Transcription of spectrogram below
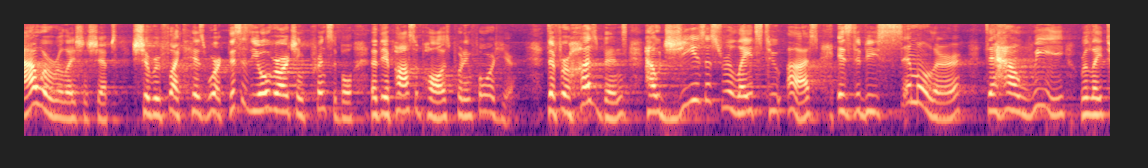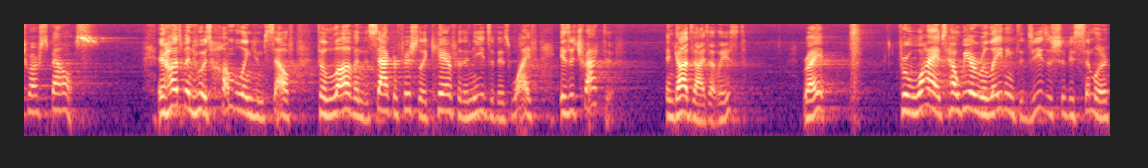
Our relationships should reflect His work. This is the overarching principle that the Apostle Paul is putting forward here. That for husbands, how Jesus relates to us is to be similar to how we relate to our spouse. A husband who is humbling himself to love and to sacrificially care for the needs of his wife is attractive, in God's eyes at least, right? For wives, how we are relating to Jesus should be similar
